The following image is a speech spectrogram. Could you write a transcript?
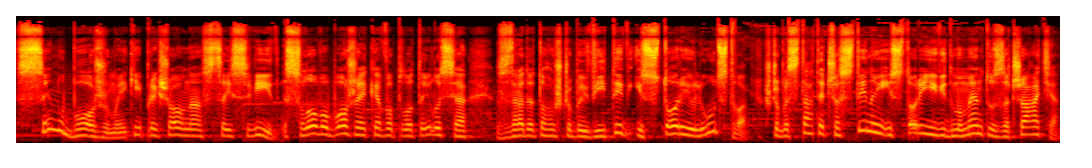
Сину Божому, який прийшов на цей світ, Слово Боже, яке воплотилося заради того, щоб війти в історію людства, щоб стати частиною історії від моменту зачаття,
